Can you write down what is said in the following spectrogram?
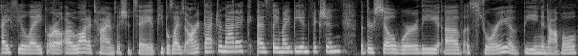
I feel like, or a lot of times, I should say, people's lives aren't that dramatic as they might be in fiction, but they're still worthy of a story, of being a novel.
